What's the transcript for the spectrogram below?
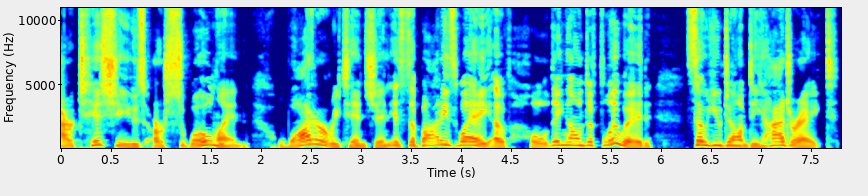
Our tissues are swollen. Water retention is the body's way of holding on to fluid so you don't dehydrate.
